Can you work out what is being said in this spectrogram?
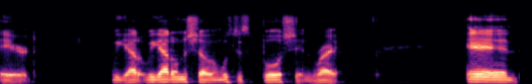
aired we got we got on the show and was just bullshitting, right? And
